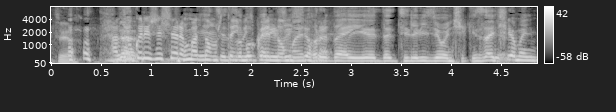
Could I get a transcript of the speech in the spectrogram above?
конечно. удовольствием. А звукорежиссеры потом Эти что-нибудь звукорежиссеры, придумают. да, и телевизионщики. Зачем они...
